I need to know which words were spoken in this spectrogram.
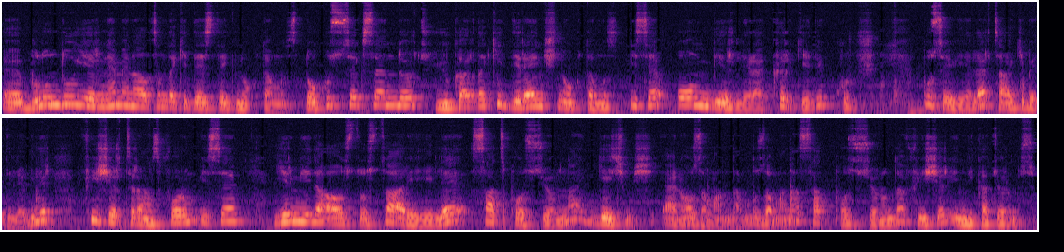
Ee, bulunduğu yerin hemen altındaki destek noktamız 9.84. Yukarıdaki direnç noktamız ise 11 lira 47 kuruş. Bu seviyeler takip edilebilir. Fisher Transform ise 27 Ağustos tarihiyle sat pozisyonuna geçmiş. Yani o zamandan bu zamana sat pozisyonunda Fisher indikatörümüz.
